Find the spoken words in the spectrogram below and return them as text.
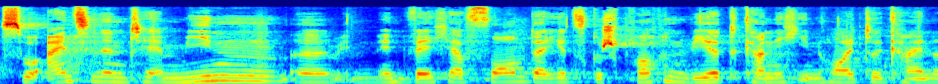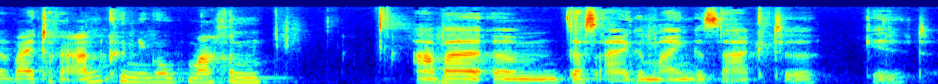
zu einzelnen Terminen, äh, in, welcher Form da jetzt gesprochen wird, kann ich Ihnen heute keine weitere Ankündigung machen. Aber ähm, das Allgemeingesagte gilt.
